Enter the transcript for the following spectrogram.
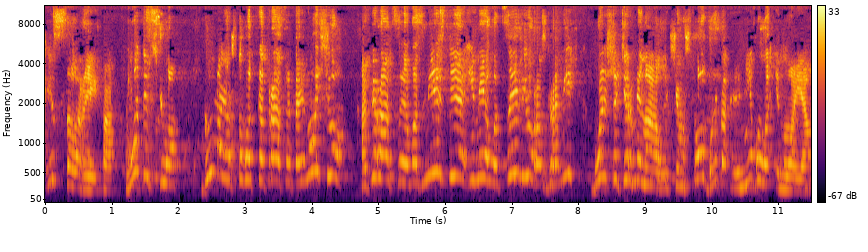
из Саларейха. Вот и все. Думаю, что вот как раз этой ночью операция возмездия имела целью разгромить больше терминалы, чем что бы то ни было иное.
